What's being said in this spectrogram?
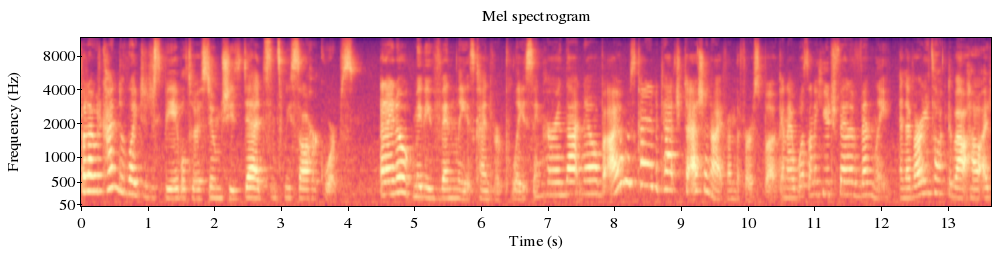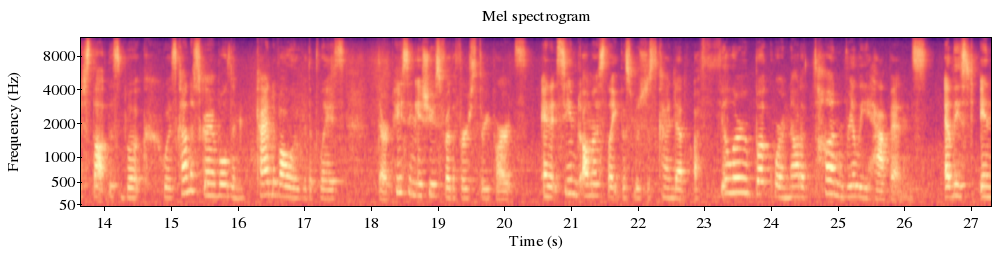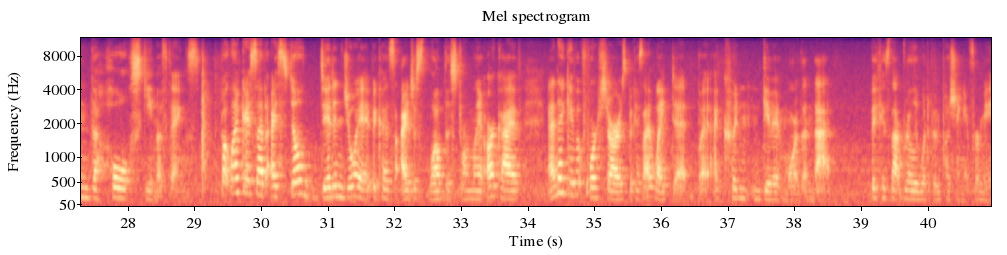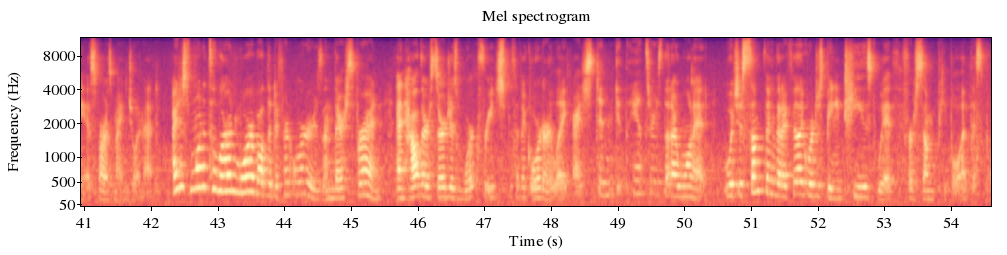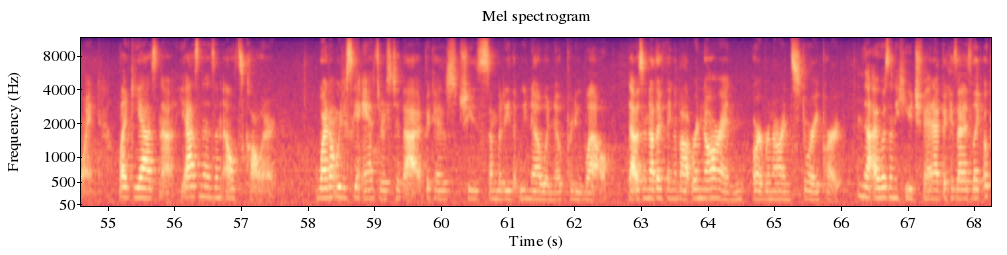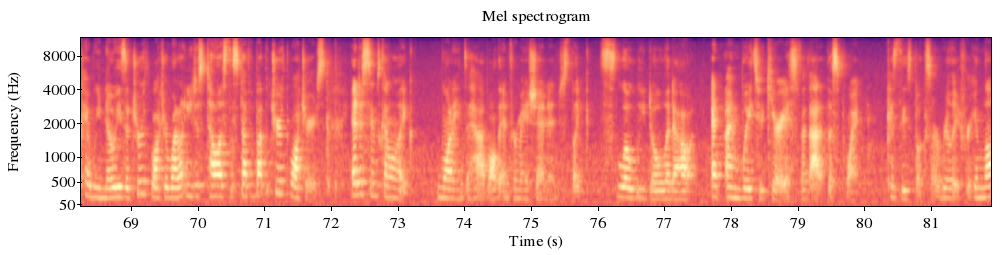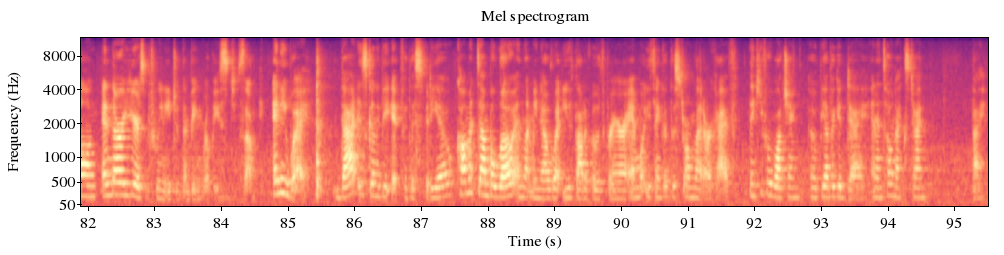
But I would kind of like to just be able to assume she's dead since we saw her corpse. And I know maybe Venli is kind of replacing her in that now, but I was kind of attached to Eshonai from the first book, and I wasn't a huge fan of Venli. And I've already talked about how I just thought this book was kind of scrambled and kind of all over the place. There are pacing issues for the first three parts, and it seemed almost like this was just kind of a filler book where not a ton really happens, at least in the whole scheme of things. But like I said, I still did enjoy it because I just love the Stormlight Archive, and I gave it four stars because I liked it, but I couldn't give it more than that because that really would have been pushing it for me as far as my enjoyment. I just wanted to learn more about the different orders and their spren and how their surges work for each specific order. Like, I just didn't get the answers that I wanted, which is something that I feel like we're just being teased with for some people at this point. Like Yasna. Yasna is an Elsecaller. Why don't we just get answers to that because she's somebody that we know and know pretty well that was another thing about Renarin, or Renarin's story part, that I wasn't a huge fan of because I was like, okay, we know he's a Truth Watcher, why don't you just tell us the stuff about the Truth Watchers? It just seems kind of like wanting to have all the information and just like slowly dole it out. And I'm way too curious for that at this point because these books are really freaking long and there are years between each of them being released. So anyway, that is going to be it for this video. Comment down below and let me know what you thought of Oathbringer and what you think of the Stormlight Archive. Thank you for watching. I hope you have a good day, and until next time, bye.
